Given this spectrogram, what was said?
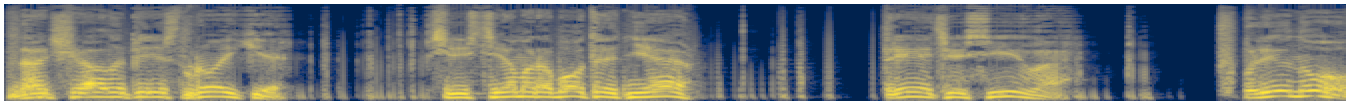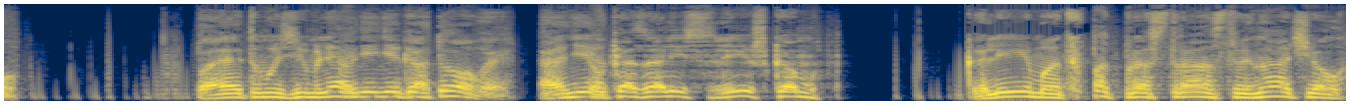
Начало перестройки. Система работает не... Третья сила. В плену. Поэтому земляне не готовы. Они оказались слишком... Климат в подпространстве начал...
